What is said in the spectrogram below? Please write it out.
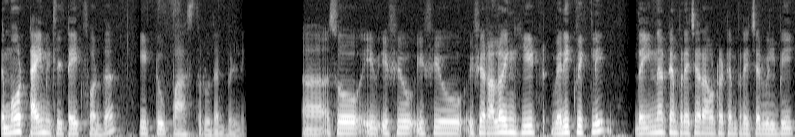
the more time it will take for the heat to pass through that building. Uh, so if, if you if you if you are allowing heat very quickly the inner temperature outer temperature will be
